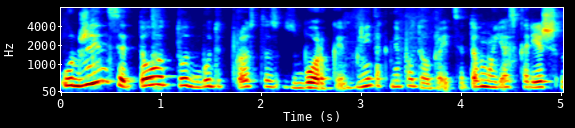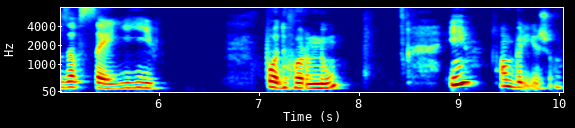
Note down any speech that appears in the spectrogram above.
у джинси, то тут будуть просто зборки. Мені так не подобається. Тому я, скоріш за все, її подгорну і обріжу.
